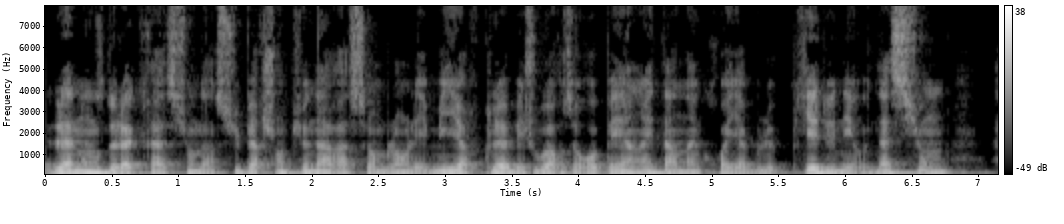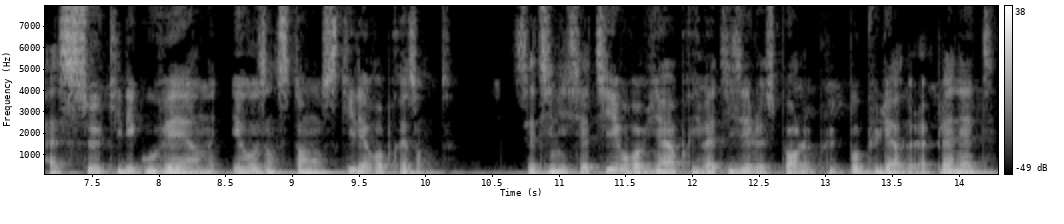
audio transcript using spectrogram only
L'annonce de la création d'un super championnat rassemblant les meilleurs clubs et joueurs européens est un incroyable pied de nez aux nations, à ceux qui les gouvernent et aux instances qui les représentent. Cette initiative revient à privatiser le sport le plus populaire de la planète,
